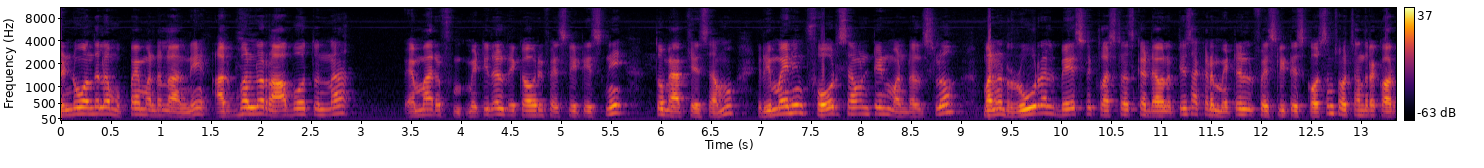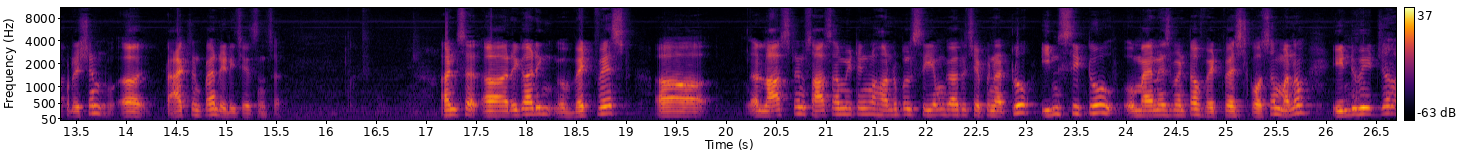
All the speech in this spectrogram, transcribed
రెండు వందల ముప్పై మండలాల్ని అర్బన్లో రాబోతున్న ఎంఆర్ఎఫ్ మెటీరియల్ రికవరీ ఫెసిలిటీస్ని తో మ్యాప్ చేశాము. రిమైనింగ్ ఫోర్ సెవెంటీన్ మండల్స్లో మనం రూరల్ బేస్డ్ క్లస్టర్స్గా డెవలప్ చేసి అక్కడ మెటీరియల్ ఫెసిలిటీస్ కోసం Swachhandhra corporation action plan ready చేసింది sir and sir regarding wet waste last time సాసా మీటింగ్లో హానరబుల్ సీఎం గారు చెప్పినట్లు in situ management of wet waste కోసం మనం individual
